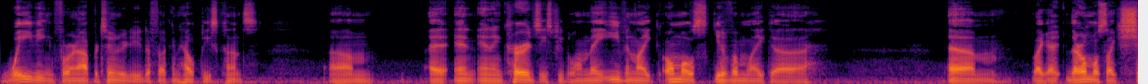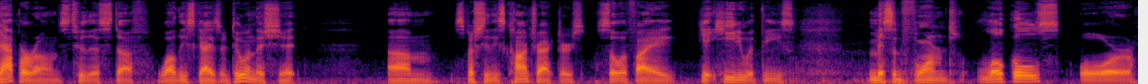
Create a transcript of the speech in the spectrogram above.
waiting for an opportunity to fucking help these cunts, um, and and encourage these people, and they even like almost give them like a, um, like a, they're almost like chaperones to this stuff while these guys are doing this shit. Um, especially these contractors. So if I get heated with these misinformed locals or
